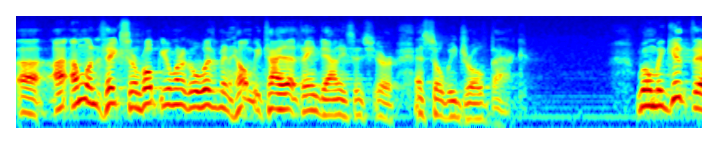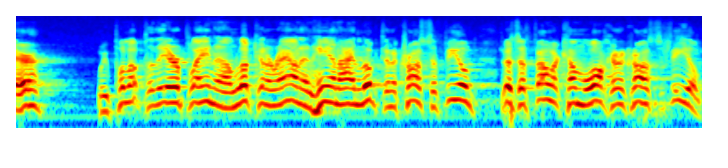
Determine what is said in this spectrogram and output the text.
Uh, I, am going to take some rope. You want to go with me and help me tie that thing down? He said, sure. And so we drove back. When we get there, we pull up to the airplane, and I'm looking around, and he and I looked, and across the field, there's a fella come walking across the field.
